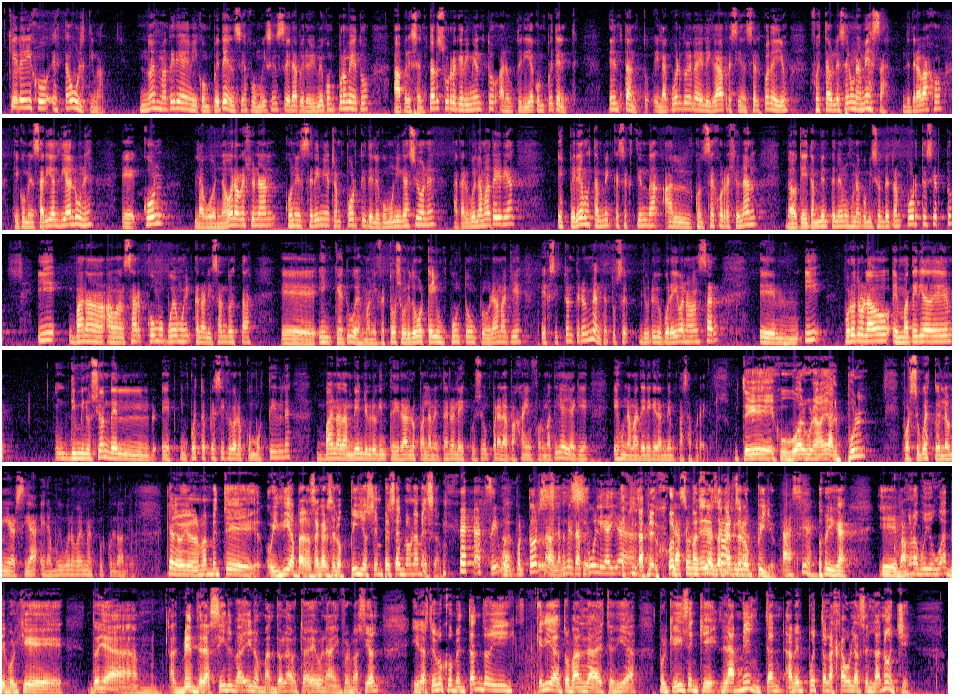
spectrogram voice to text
que le dijo esta última, no es materia de mi competencia, fue muy sincera, pero yo me comprometo a presentar su requerimiento a la autoridad competente. En tanto, el acuerdo de la delegada presidencial con ellos fue establecer una mesa de trabajo que comenzaría el día lunes eh, con la gobernadora regional, con el Ceremi de Transporte y Telecomunicaciones a cargo de la materia. Esperemos también que se extienda al Consejo Regional, dado que ahí también tenemos una comisión de transporte, ¿cierto? Y van a avanzar cómo podemos ir canalizando estas eh, inquietudes, manifestó, sobre todo porque hay un punto, un programa que existió anteriormente. Entonces, yo creo que por ahí van a avanzar. Eh, y, por otro lado, en materia de disminución del eh, impuesto específico a los combustibles, van a también, yo creo que integrar a los parlamentarios en la discusión para la bajada informativa, ya que es una materia que también pasa por ahí. ¿Usted jugó alguna vez al pool? Por supuesto, en la universidad era muy bueno verme al pool con los amigos. Claro, porque normalmente hoy día para sacarse los pillos siempre se arma una mesa. sí, pues, por todos lados, las mesas públicas ya. Es la mejor manera de sacarse los pillos. Así es. Oiga, eh, vamos a Puyo Guapi porque doña Almendra Silva ahí nos mandó la otra vez una información y la estuvimos comentando y quería tomarla este día porque dicen que lamentan haber puesto las jaulas en la noche.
